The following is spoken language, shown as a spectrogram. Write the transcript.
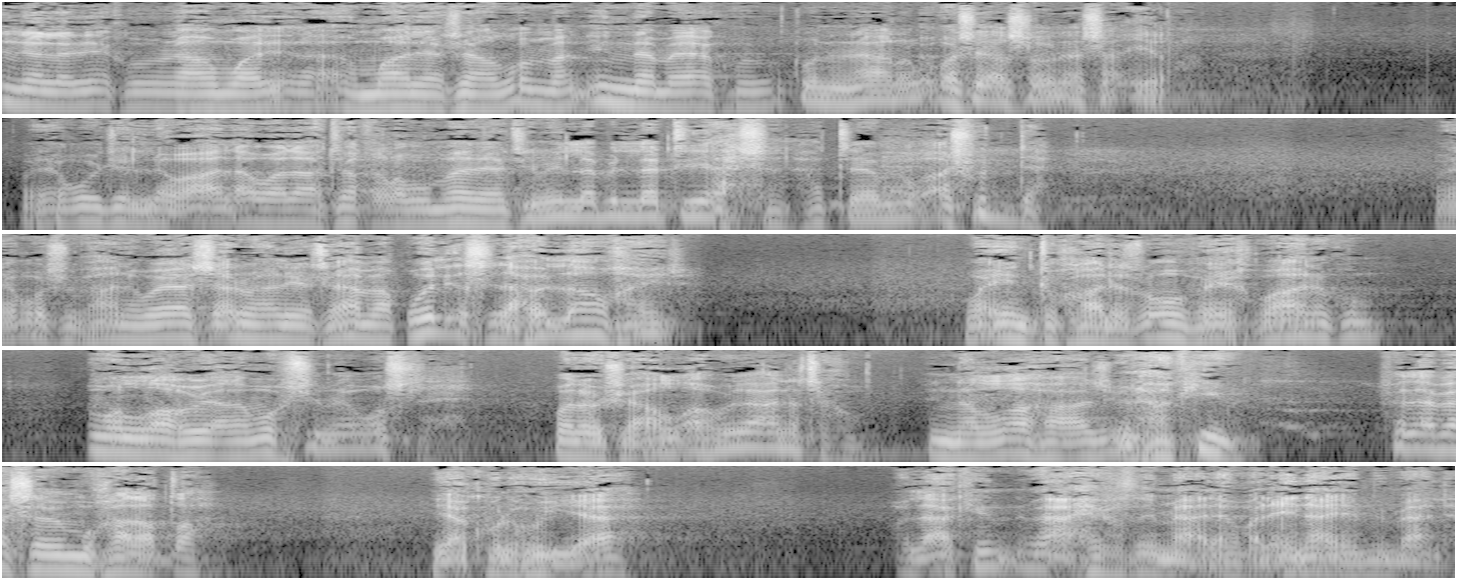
إن الذين يأكلون أموال أموال ظلما إنما يأكلون بطون النار وسيصلون سعيرا. ويقول جل وعلا ولا تقربوا مال اليتيم إلا بالتي أحسن حتى يبلغ أشده. ويقول سبحانه ويسألون اليتامى قل إصلاح له خير. وإن تخالطوهم فإخوانكم والله يعلم مفسد من المصلح ولو شاء الله لعنتكم. إن الله عزيز حكيم. فلا بأس بالمخالطة يأكله إياه. ولكن مع حفظ ماله والعناية بماله.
